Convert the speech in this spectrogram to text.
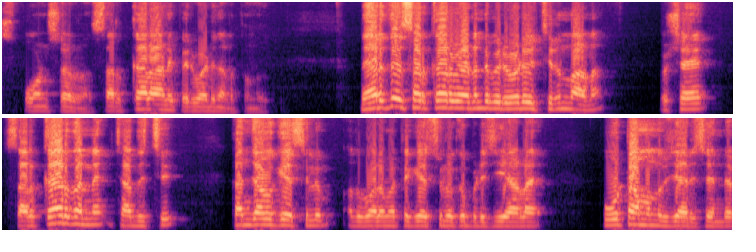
സ്പോൺസറാണ്. സർക്കാരാണ് ഈ പരിപാടി നടത്തുന്നത്. നേരത്തെ സർക്കാർ വേടന്റെ പരിപാടി വെച്ചിരുന്നതാണ്. പക്ഷേ സർക്കാർ തന്നെ ചതിച്ച് കഞ്ചാവ് കേസിലും അതുപോലെ മറ്റു കേസിലും ഒക്കെ പിടിച്ച് ഇയാളെ കൂട്ടാമെന്ന് വിചാരിച്ചതിന്റെ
